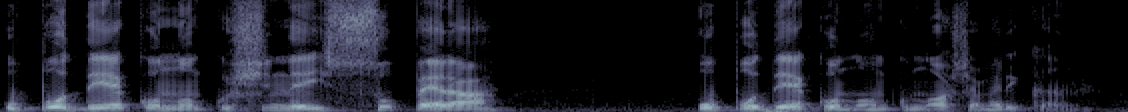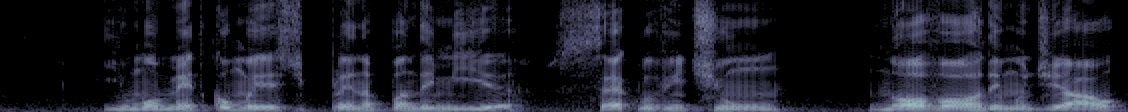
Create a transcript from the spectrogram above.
o poder econômico chinês superar o poder econômico norte-americano. E um momento como esse, de plena pandemia, século 21, nova ordem mundial,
